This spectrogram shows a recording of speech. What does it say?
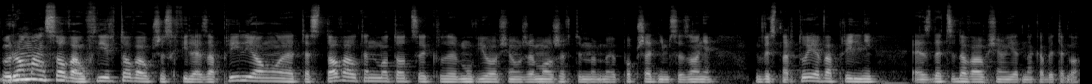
romansował, flirtował przez chwilę z Aprilią, e, testował ten motocykl. Mówiło się, że może w tym poprzednim sezonie wystartuje w Aprilii. Zdecydował się jednak, aby tego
